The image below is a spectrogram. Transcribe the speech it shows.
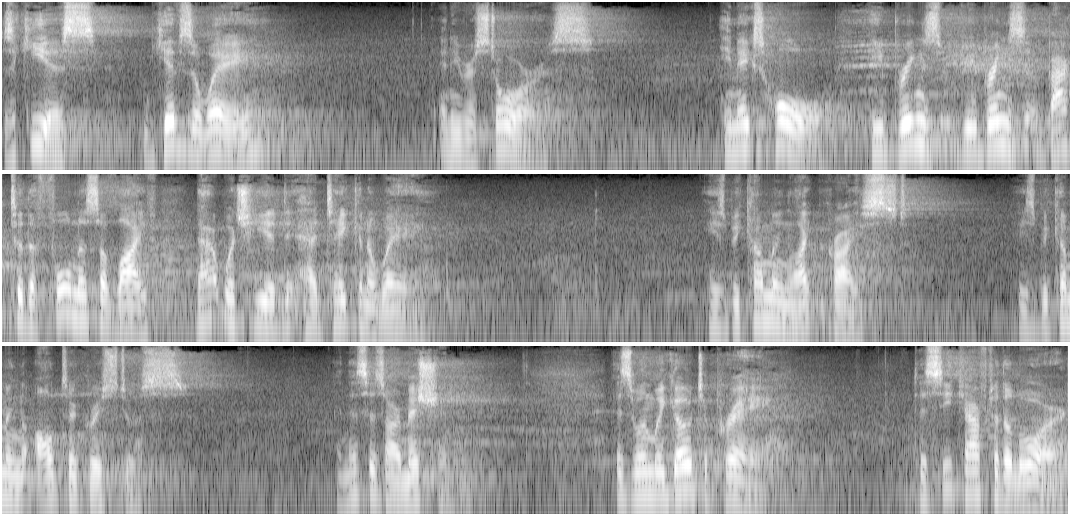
Zacchaeus gives away and he restores. He makes whole. He brings, he brings back to the fullness of life that which he had, had taken away. He's becoming like Christ. He's becoming alter Christus. And this is our mission. Is when we go to pray, to seek after the Lord.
